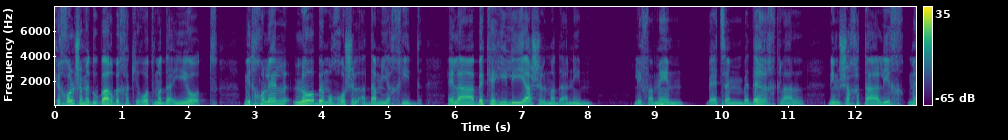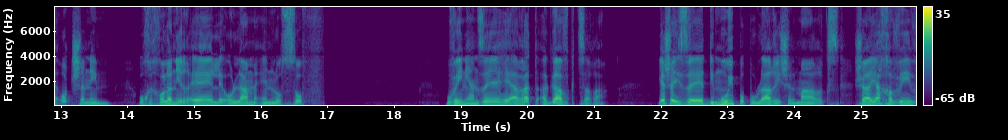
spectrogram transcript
ככל שמדובר בחקירות מדעיות, מתחולל לא במוחו של אדם יחיד, אלא בקהילייה של מדענים. לפעמים, בעצם בדרך כלל, נמשך התהליך מאות שנים, וככל הנראה לעולם אין לו סוף. ובעניין זה הערת אגב קצרה. יש איזה דימוי פופולרי של מרקס שהיה חביב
